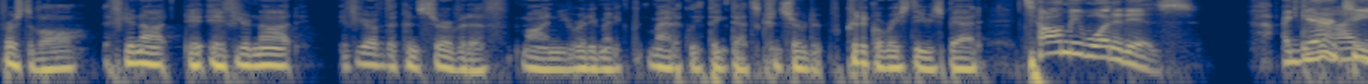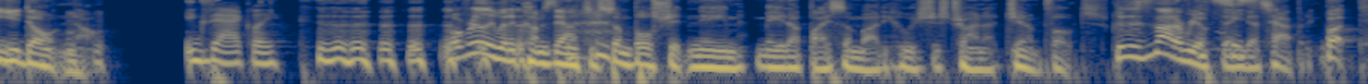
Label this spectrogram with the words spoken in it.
first of all, if you're not if you're not if you're of the conservative mind, you already automatically think that's conservative. Critical race theory is bad. Tell me what it is. I guarantee Right. you don't know. Exactly. Well, really, what it comes down to some bullshit name made up by somebody who is just trying to gin up votes because it's not a real It's thing just- that's happening. But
